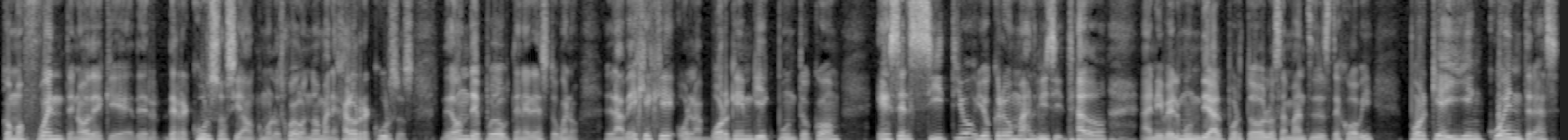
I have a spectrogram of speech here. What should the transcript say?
como fuente, ¿no? De, que, de, de recursos, como los juegos, ¿no? Manejar los recursos. ¿De dónde puedo obtener esto? Bueno, la BGG o la BoardGameGeek.com es el sitio, yo creo, más visitado a nivel mundial por todos los amantes de este hobby, porque ahí encuentras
